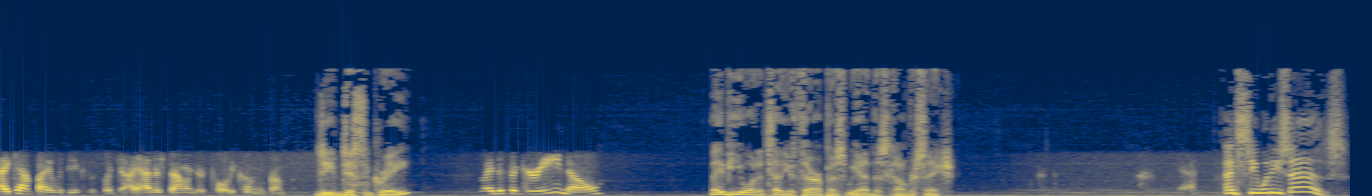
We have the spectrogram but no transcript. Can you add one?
I can't fight with you because like I understand where you're totally coming from. Do you disagree? Do I disagree? No. Maybe you want to tell your therapist we had this conversation. Yeah. And see what he says.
